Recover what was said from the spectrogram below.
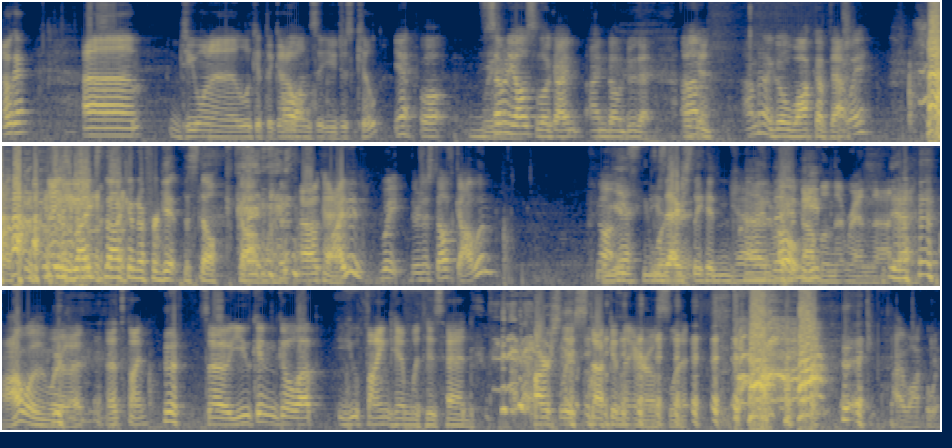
Okay. Um, do you want to look at the goblins that you just killed? Yeah. Well, somebody else look. I I don't do that. Um, Okay. I'm gonna go walk up that way. Mike's not going to forget the stealth goblin. Okay. I didn't. Wait. There's a stealth goblin. No, Yeah, he's, he He's wasn't. actually hidden behind There was the a goblin that ran that. way. Yeah. I wasn't aware of that. That's fine. So you can go up. You find him with his head partially stuck in the arrow slit. I walk away.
